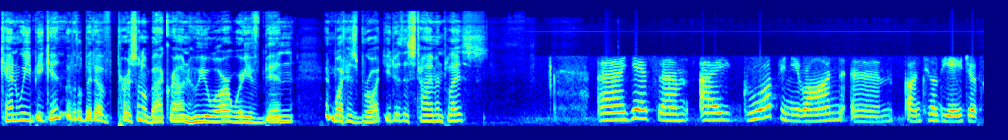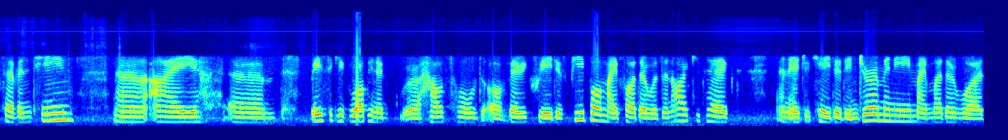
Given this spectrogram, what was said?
Can we begin with a little bit of personal background, who you are, where you've been, and what has brought you to this time and place? Uh, yes, um, I grew up in Iran um, until the age of 17. Uh, I um, basically grew up in a household of very creative people. My father was an architect and educated in Germany. My mother was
